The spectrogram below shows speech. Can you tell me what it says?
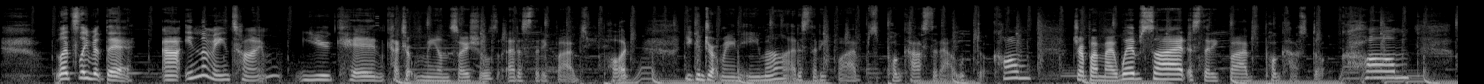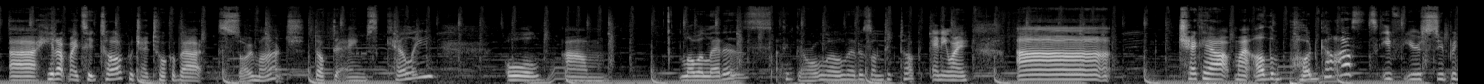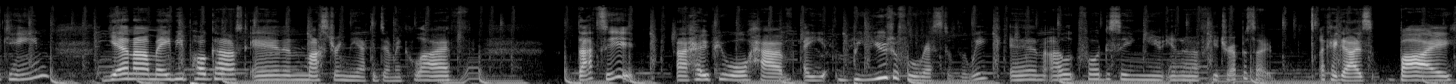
Let's leave it there. Uh, in the meantime, you can catch up with me on socials at Aesthetic Vibes Pod. You can drop me an email at aestheticvibespodcast at outlook.com. Drop by my website, aestheticvibespodcast.com. Uh, hit up my TikTok, which I talk about so much, Dr. Ames Kelly. All um, lower letters. I think they're all lower letters on TikTok. Anyway, uh, check out my other podcasts if you're super keen. Yana Maybe podcast and Mastering the Academic Life. That's it. I hope you all have a beautiful rest of the week, and I look forward to seeing you in a future episode. Okay, guys, bye.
